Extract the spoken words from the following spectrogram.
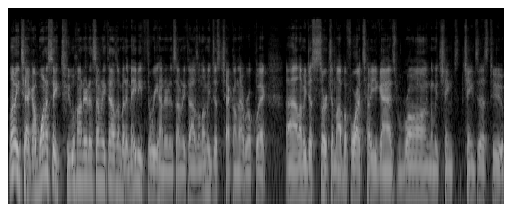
Let me check. I want to say two hundred and seventy thousand, but it may be three hundred and seventy thousand. Let me just check on that real quick. Uh, let me just search him up before I tell you guys wrong. Let me change change this to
